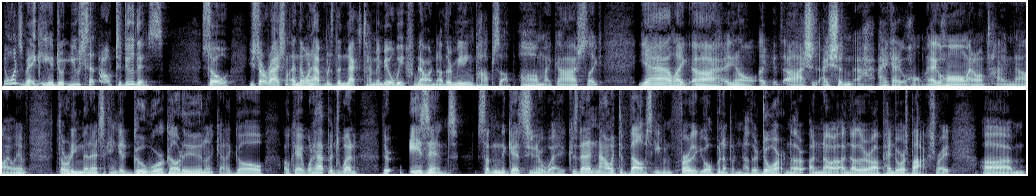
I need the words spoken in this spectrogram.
No one's making you do it. You set out to do this. So you start rational. And then what happens the next time? Maybe a week from now, another meeting pops up. Oh my gosh, like, yeah, like, uh, you know, like, uh, I should, I shouldn't, uh, I gotta go home. I gotta go home. I don't have time now. I only have 30 minutes. I can't get a good workout in. I gotta go. Okay. What happens when there isn't something that gets in your way? Because then now it develops even further. You open up another door, another, another, another uh, Pandora's box, right? Um,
